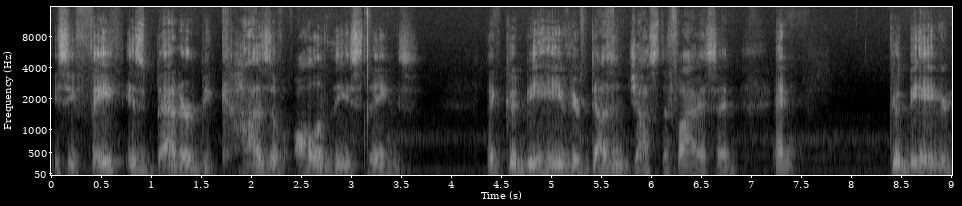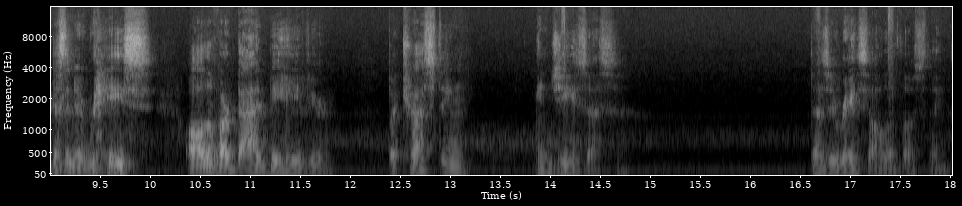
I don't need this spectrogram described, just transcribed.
You see, faith is better because of all of these things. That good behavior doesn't justify us, and, and good behavior doesn't erase all of our bad behavior, but trusting in Jesus does erase all of those things.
